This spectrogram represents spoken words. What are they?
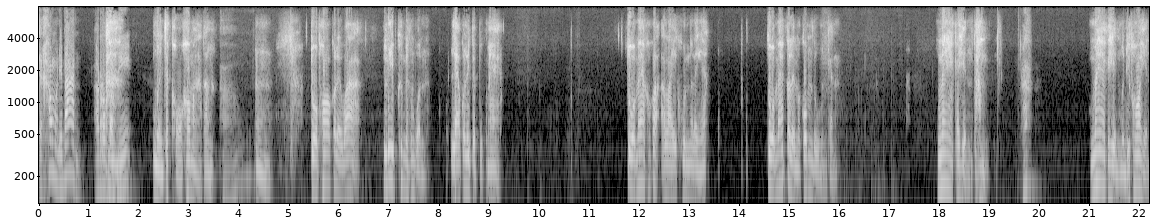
จะเข้ามาในบ้าน อารมณ์แบบนี้ เหมือนจะขอเข้ามาตั้มอ๋ออืม ตัวพ่อก็เลยว่า รีบขึ้นไปข้างบน แล้วก็รีบไปปลุกแม่ ตัวแม่เขาก็อะไรคุณอะไรเงี้ย ตัวแม่ก็เลยมาก้มดูเหมือนกัน แม่ก็เห็นตั้มฮะแม่ก็เห็นเหมือนที่พ่อเห็น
